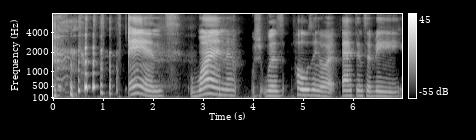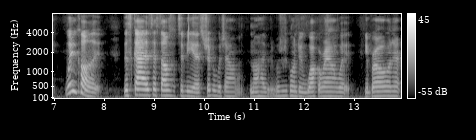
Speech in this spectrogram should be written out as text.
and one was posing or acting to be what do you call it? Disguised herself to be a stripper, which I don't know how. What you gonna do? Walk around with your bra on there?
